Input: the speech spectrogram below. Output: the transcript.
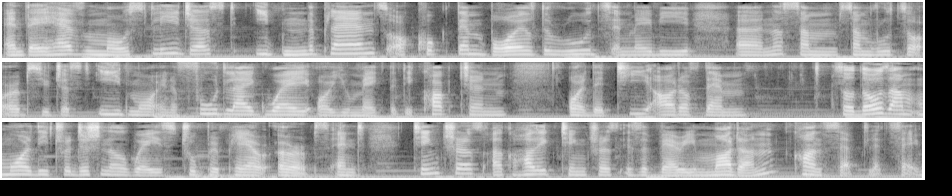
and they have mostly just eaten the plants or cooked them, boiled the roots, and maybe uh, no, some some roots or herbs you just eat more in a food-like way, or you make the decoction or the tea out of them. So those are more the traditional ways to prepare herbs and tinctures, alcoholic tinctures is a very modern concept, let's say.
